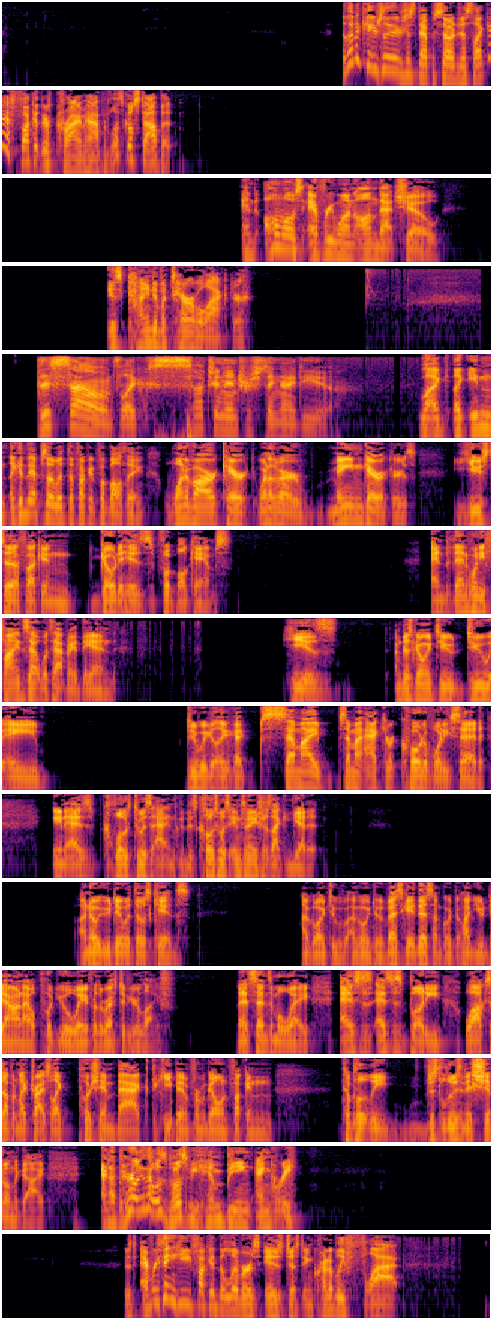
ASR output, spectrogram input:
And then occasionally there's just an episode just like, eh, fuck it, there's crime happened. Let's go stop it. And almost everyone on that show is kind of a terrible actor. This sounds like such an interesting idea. Like like in like in the episode with the fucking football thing, one of our character one of our main characters used to fucking go to his football camps. And then when he finds out what's happening at the end, he is I'm just going to do a do like a semi semi accurate quote of what he said in as close to his as close to his intonation as I can get it. I know what you did with those kids. I'm going to I'm going to investigate this. I'm going to hunt you down. I will put you away for the rest of your life. That sends him away as his, as his buddy walks up and like tries to like push him back to keep him from going fucking completely just losing his shit on the guy. And apparently that was supposed to be him being angry. Just everything he fucking delivers is just incredibly flat,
